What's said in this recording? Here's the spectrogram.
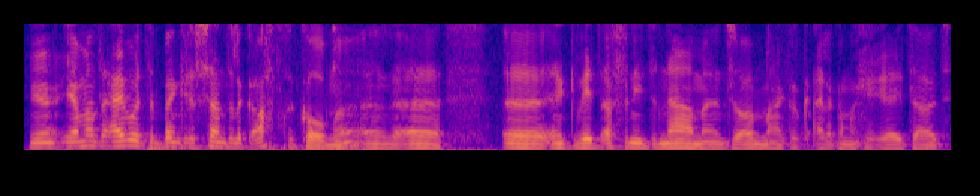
Ja, ja, want hij wordt, daar ben ik recentelijk achtergekomen. Eh, eh, ik weet even niet de namen en zo. Dat maakt ook eigenlijk allemaal gereed uit.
